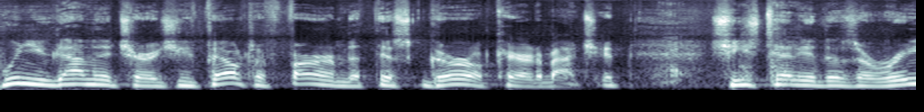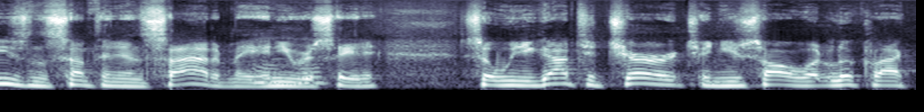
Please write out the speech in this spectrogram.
when you got in the church, you felt affirmed that this girl cared about you. She's telling you there's a reason, something inside of me, and mm-hmm. you were seeing it. So when you got to church and you saw what looked like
